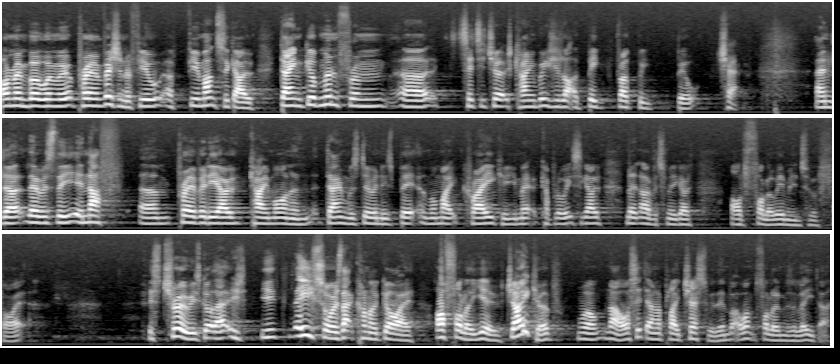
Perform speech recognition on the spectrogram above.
I remember when we were at Prayer and Vision a few, a few months ago, Dan Goodman from uh, City Church Cambridge, he's like a big rugby built chap. And uh, there was the Enough um, prayer video came on, and Dan was doing his bit, and my mate Craig, who you met a couple of weeks ago, leant over to me and goes, I'd follow him into a fight. It's true, he's got that. He's, Esau is that kind of guy. I'll follow you. Jacob, well, no, I'll sit down and play chess with him, but I won't follow him as a leader.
